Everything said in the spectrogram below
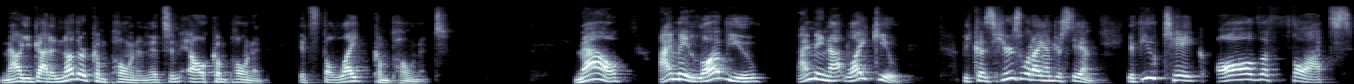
Now you got another component. It's an L component. It's the like component. Now, I may love you, I may not like you. Because here's what I understand if you take all the thoughts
